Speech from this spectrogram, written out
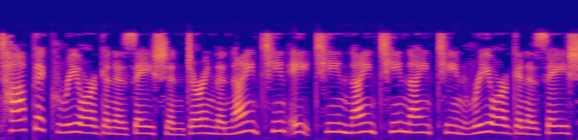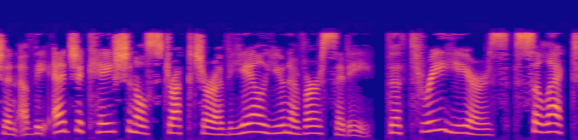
Topic reorganization During the 1918–1919 reorganization of the educational structure of Yale University, the three years select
